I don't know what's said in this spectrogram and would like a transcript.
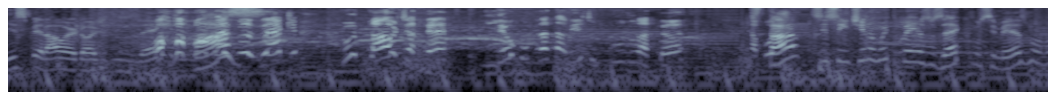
e esperar o air dodge do Zek, Mas mas... o Zek, o Taut até leu completamente o pulo do Natan. Acabou Está se sentindo muito bem o Zuzek com si mesmo.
